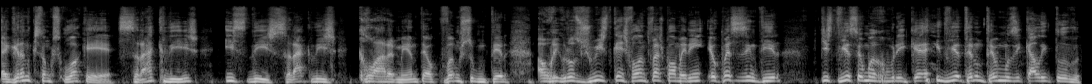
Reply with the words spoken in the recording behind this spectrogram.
A grande questão que se coloca é: será que diz? E se diz, será que diz claramente? É o que vamos submeter ao rigoroso juiz de cães falantes Vasco Palmeirim. Eu começo a sentir que isto devia ser uma rubrica e devia ter um tema musical e tudo.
